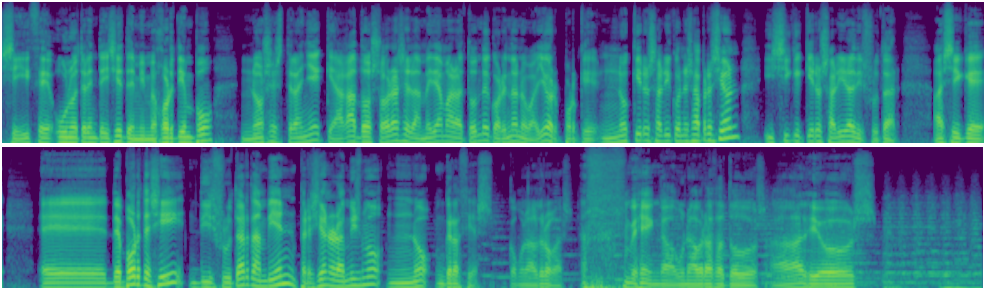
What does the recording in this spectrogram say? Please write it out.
si hice 1.37 en mi mejor tiempo, no se extrañe que haga dos horas en la media maratón de corriendo a Nueva York, porque no quiero salir con esa presión y sí que quiero salir a disfrutar. Así que eh, deporte sí, disfrutar también, presión ahora mismo, no, gracias, como las drogas. Venga, un abrazo a todos, adiós. thank you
